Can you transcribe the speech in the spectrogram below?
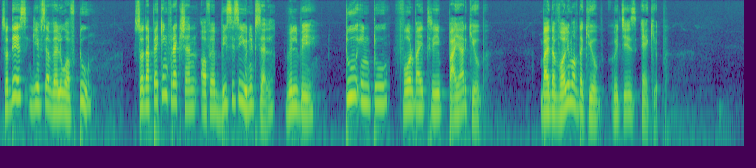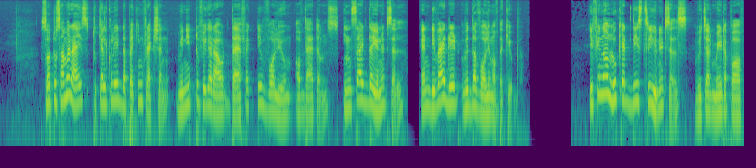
So this gives a value of 2. So the packing fraction of a BCC unit cell will be 2 into 4 by 3 pi r cube by the volume of the cube which is a cube. So to summarize, to calculate the packing fraction, we need to figure out the effective volume of the atoms inside the unit cell and divide it with the volume of the cube. If you now look at these three unit cells, which are made up of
